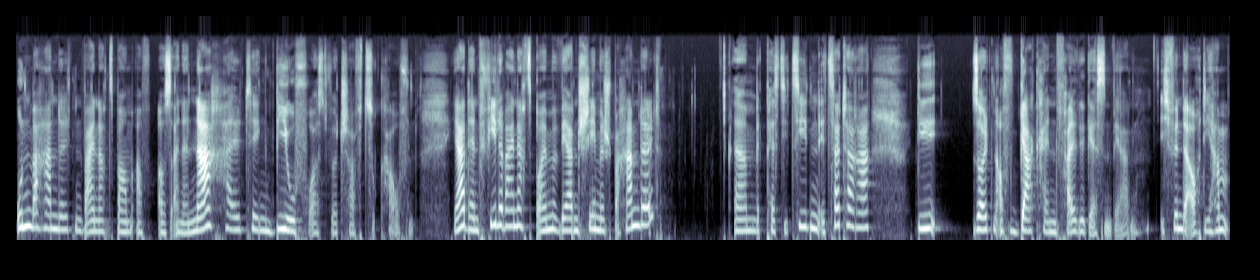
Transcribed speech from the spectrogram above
unbehandelten Weihnachtsbaum auf, aus einer nachhaltigen Bioforstwirtschaft zu kaufen. Ja, denn viele Weihnachtsbäume werden chemisch behandelt äh, mit Pestiziden etc. Die sollten auf gar keinen Fall gegessen werden. Ich finde auch, die haben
